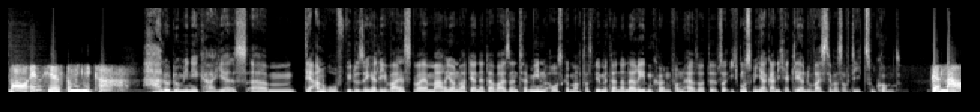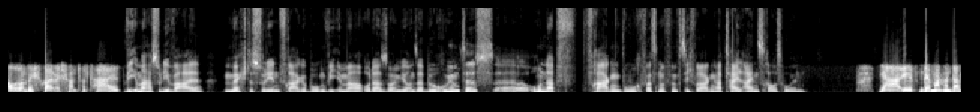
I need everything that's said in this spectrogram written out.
Moin, hier ist Dominika. Hallo Dominika, hier ist ähm, der Anruf. Wie du sicherlich weißt, weil Marion hat ja netterweise einen Termin ausgemacht, dass wir miteinander reden können. Von daher sollte, so, ich muss mich ja gar nicht erklären, du weißt ja, was auf dich zukommt. Genau, und ich freue mich schon total. Wie immer hast du die Wahl. Möchtest du den Fragebogen wie immer oder sollen wir unser berühmtes äh, 100 Fragenbuch, was nur 50 Fragen hat, Teil 1 rausholen? Ja, wir machen das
